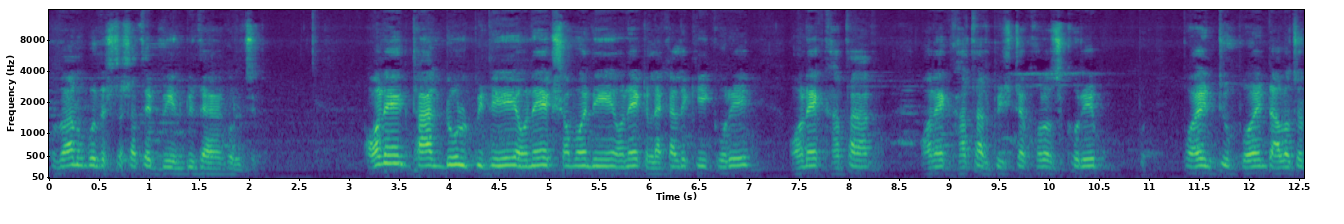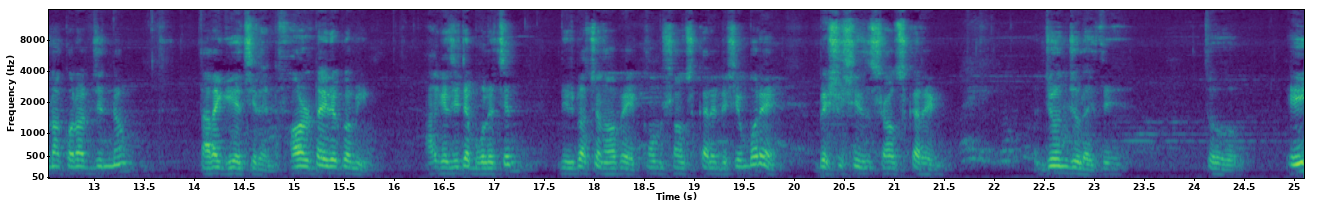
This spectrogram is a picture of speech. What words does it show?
প্রধান উপদেষ্টার সাথে বিএনপি দেখা করেছে। অনেক ঢাক ডোল পিটিয়ে অনেক সময় নিয়ে অনেক লেখালেখি করে, অনেক খাতা, অনেক খাতার পৃষ্ঠা খরচ করে পয়েন্ট টু পয়েন্ট আলোচনা করার জন্য তারা গিয়েছিলেন। ফলটা এরকমই। আগে যেটা বলেছেন, নির্বাচন হবে কম সংস্কারে ডিসেম্বরে, বেশি সংস্কারে জুন, জুলাইতে। তো এই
